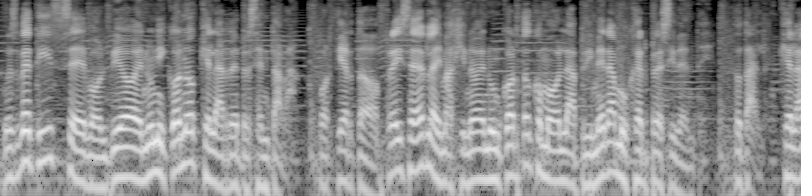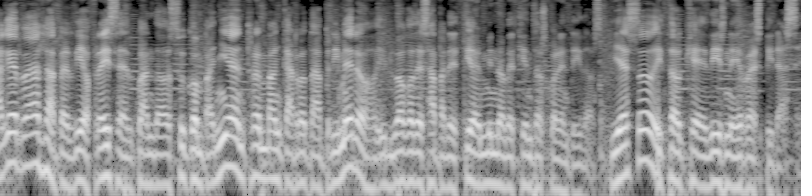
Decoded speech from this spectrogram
Pues Betty se volvió en un icono que la representaba. Por cierto, Fraser la imaginó en un corto como la primera mujer presidente. Total, que la guerra la perdió Fraser cuando su compañía entró en bancarrota primero y luego desapareció en 1942, y eso hizo que Disney respirase.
